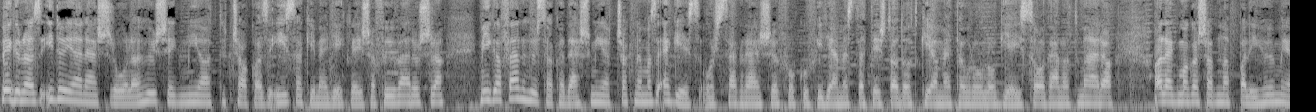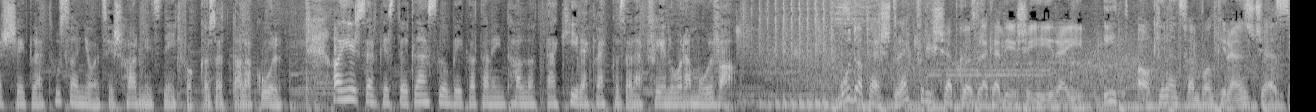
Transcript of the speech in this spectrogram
Végül az időjárásról a hőség miatt csak az északi megyékre és a fővárosra, míg a felhőszakadás miatt csak nem az egész országra elsőfokú figyelmeztetést adott ki a meteorológiai szolgálat mára. A legmagasabb nappali hőmérséklet 28 és 34 fok között alakul. A hírszerkesztőt László B. Katalint hallották hírek legközelebb fél óra múlva. Budapest legfrissebb közlekedési hírei, itt a 90.9 jazz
